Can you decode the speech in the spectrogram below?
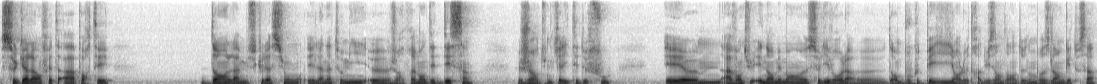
ce gars-là, en fait, a apporté dans la musculation et l'anatomie, genre vraiment des dessins, genre d'une qualité de fou et euh, a vendu énormément euh, ce livre-là euh, dans beaucoup de pays en le traduisant dans de nombreuses langues et tout ça.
